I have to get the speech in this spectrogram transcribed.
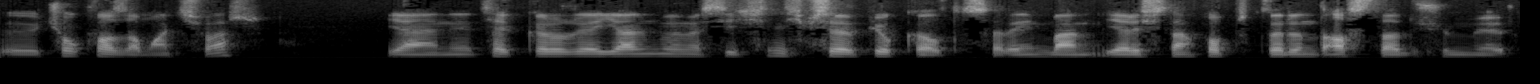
e, çok fazla maç var. Yani tekrar oraya gelmemesi için hiçbir sebep yok Galatasaray'ın. Ben yarıştan koptuklarını da asla düşünmüyorum.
